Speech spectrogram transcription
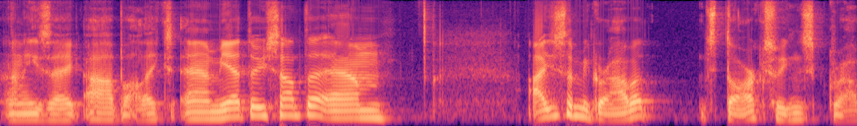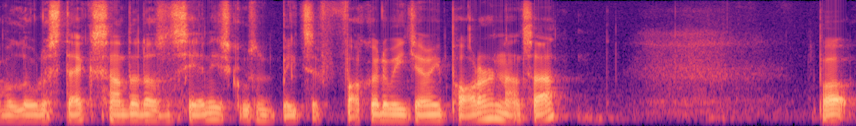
And he's like, ah, bollocks. Um, yeah, do Santa. Um, I just let me grab it. It's dark, so he can just grab a load of sticks. Santa doesn't see it. And he just goes and beats the fuck out of wee Jimmy Potter, and that's that. But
